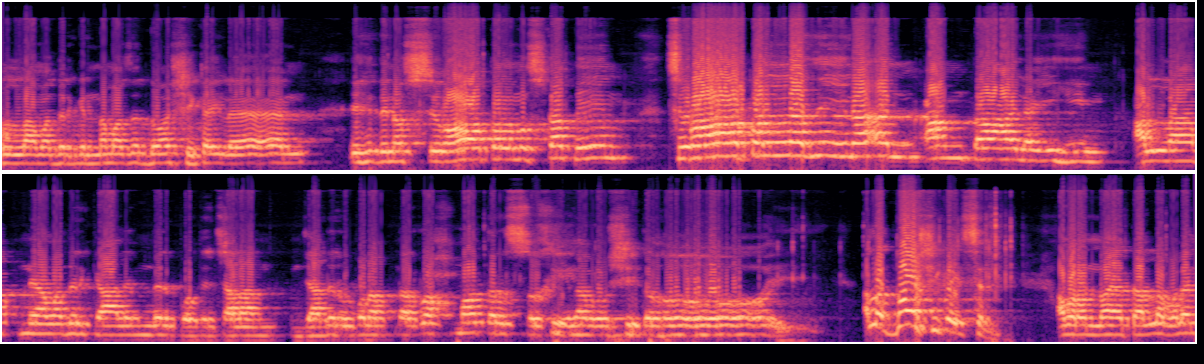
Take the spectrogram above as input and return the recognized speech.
আল্লাহ আমাদেরকে নামাজের দোয়া শিখাইলেন। আল্লাহ আপনি আমাদেরকে আলেমদের পথে চালান, যাদের উপর আপনার রহমত আর সখিনা আল্লাহ দোয়া শিখাইছেন। আবার অন্য আল্লাহ বলেন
